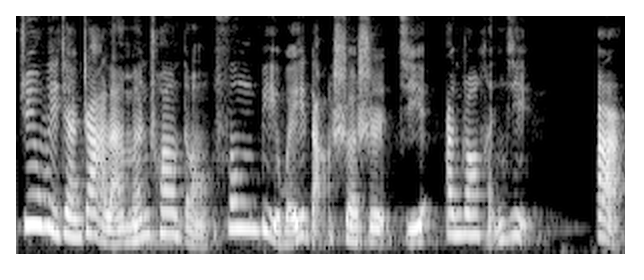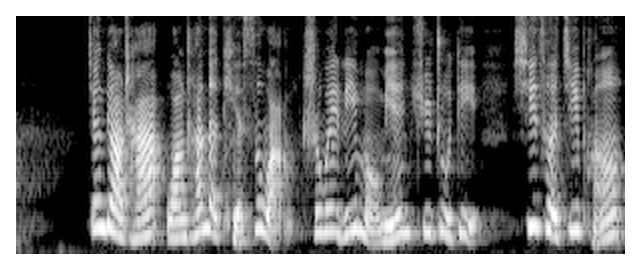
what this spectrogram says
均未见栅栏、门窗等封闭围挡设施及安装痕迹。二、经调查，网传的铁丝网实为李某民居住地西侧基棚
